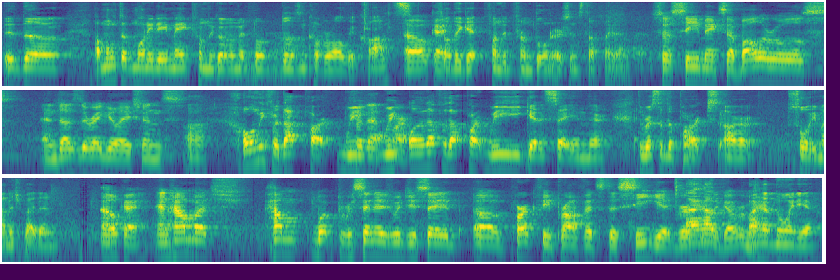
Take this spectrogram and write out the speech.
the amount of money they make from the government don't, doesn't cover all their costs. Oh, okay. So they get funded from donors and stuff like that. So SEA makes up all the rules and does the regulations. Uh-huh. Only for that part. We that we part. only that for that part we get a say in there. The rest of the parks are solely managed by them. Okay, and how much? How what percentage would you say of park fee profits does SEA get versus have the government? I have no idea.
